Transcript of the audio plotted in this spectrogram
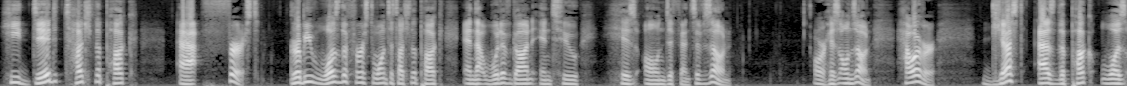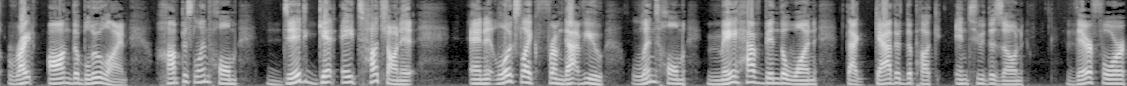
He did touch the puck at first. Gerbe was the first one to touch the puck, and that would have gone into his own defensive zone or his own zone. However, just as the puck was right on the blue line, Hampus Lindholm did get a touch on it, and it looks like from that view, Lindholm may have been the one that gathered the puck into the zone. Therefore,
